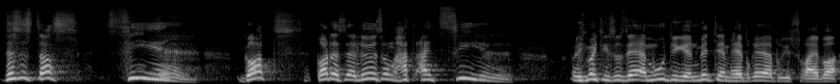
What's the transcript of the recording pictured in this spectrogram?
Das ist das Ziel. Gott, Gottes Erlösung hat ein Ziel. Und ich möchte dich so sehr ermutigen mit dem Hebräerbriefschreiber,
